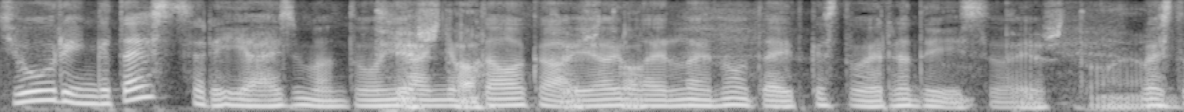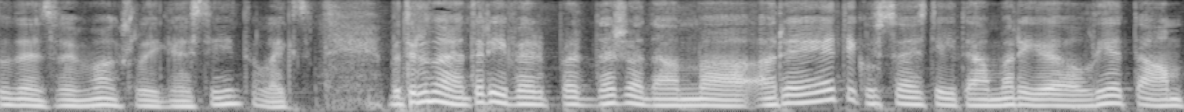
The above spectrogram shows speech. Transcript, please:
ķūringa tests arī jāizmanto un jāņem tā, tālāk, jā, tā. lai, lai noteikti, kas to ir radījis. Vai, tā, jā. vai students vai mākslīgais intelekts. Bet runājot arī par dažādām ar ētiku saistītām arī lietām,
